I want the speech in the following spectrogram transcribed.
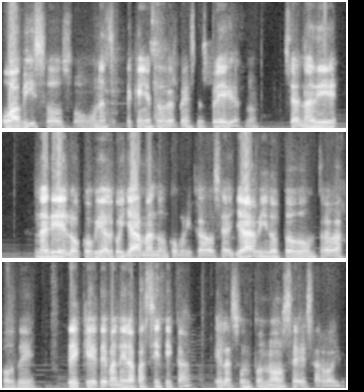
o avisos o unas pequeñas advertencias previas, ¿no? O sea, nadie, nadie de loco ve algo y ya manda un comunicado. O sea, ya ha habido todo un trabajo de de que de manera pacífica el asunto no se desarrolle.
